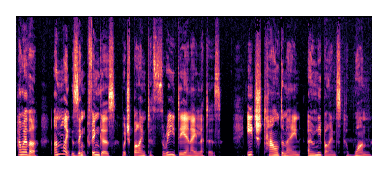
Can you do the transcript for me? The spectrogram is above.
However, unlike zinc fingers, which bind to three DNA letters, each TAL domain only binds to one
